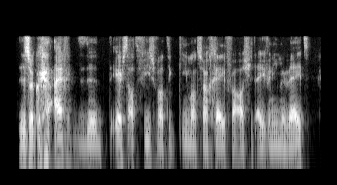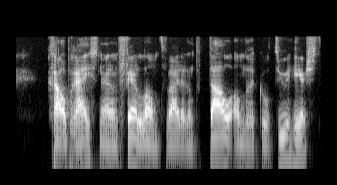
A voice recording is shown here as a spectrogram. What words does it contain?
dit is ook eigenlijk het eerste advies wat ik iemand zou geven als je het even niet meer weet. Ga op reis naar een ver land waar er een totaal andere cultuur heerst.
